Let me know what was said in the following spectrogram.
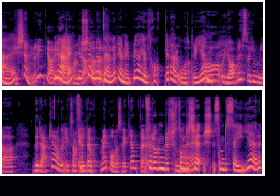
Nej. känner inte jag riktigt Nej, att de jag gör. kände inte heller det. Nu blir jag helt chockad här återigen. Ja, och jag blir så himla... Det där kan jag liksom elda upp mig på men så vet jag inte. För om du, som, du, Nej. som du säger,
